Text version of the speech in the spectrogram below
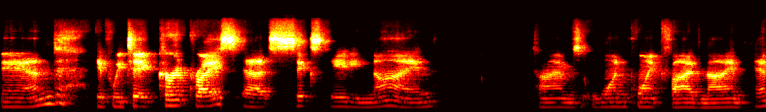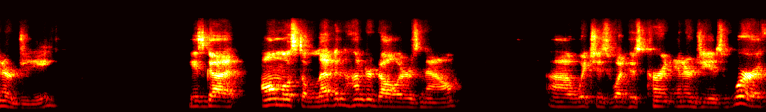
And if we take current price at 689 times 1.59 energy. He's got almost $1,100 now, uh, which is what his current energy is worth.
